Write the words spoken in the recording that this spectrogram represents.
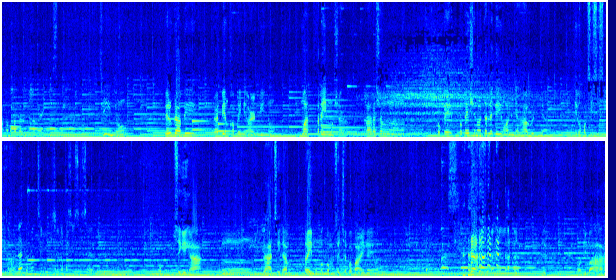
Makamaka talaga siya artist. Sino? Pero grabe, grabe yung kamay ni RB, no? Matrain mo siya. Para siyang prope- professional talaga yung ano niya, hagod niya. Hindi mo pagsisisihan. Lahat naman siguro sila kasi si Celo yun. O, sige nga, kung lahat sila, try mo magpamassage sa babae ngayon. O, di ba?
